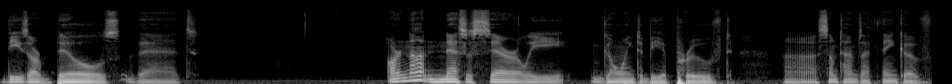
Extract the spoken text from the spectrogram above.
these are bills that are not necessarily going to be approved. Uh, sometimes I think of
